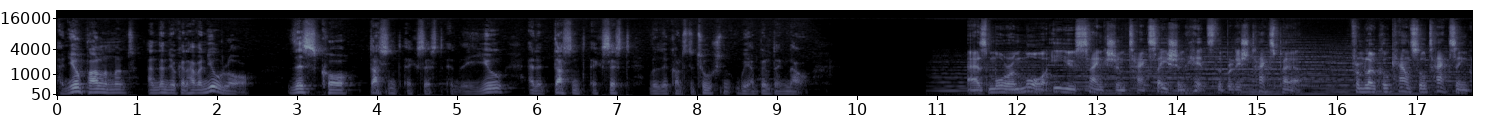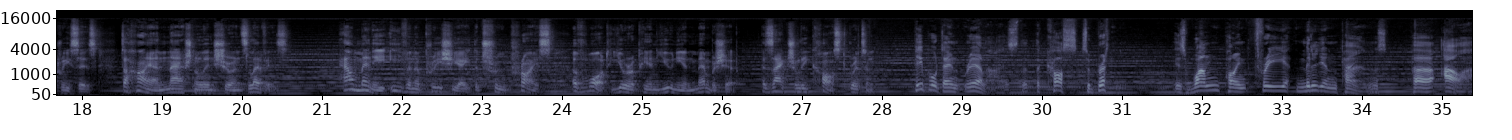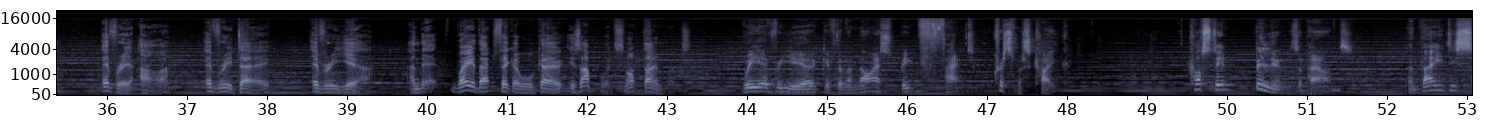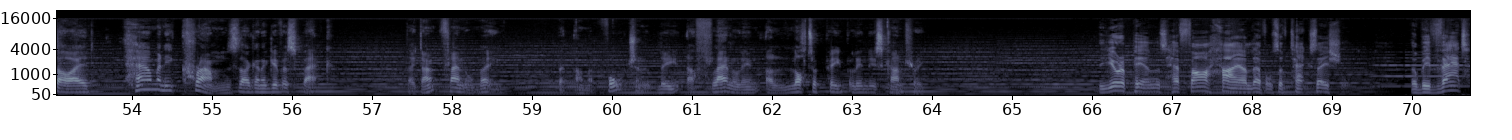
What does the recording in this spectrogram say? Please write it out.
a new Parliament and then you can have a new law. This core doesn't exist in the EU and it doesn't exist with the constitution we are building now. As more and more EU sanctioned taxation hits the British taxpayer, from local council tax increases to higher national insurance levies, how many even appreciate the true price of what European Union membership has actually cost Britain? People don't realise that the cost to Britain is 1.3 million pounds per hour, every hour, every day, every year. And the way that figure will go is upwards, not downwards. We every year give them a nice big fat Christmas cake, costing billions of pounds, and they decide how many crumbs they're going to give us back. They don't flannel me, but unfortunately are flanneling a lot of people in this country. The Europeans have far higher levels of taxation. There'll be VAT,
